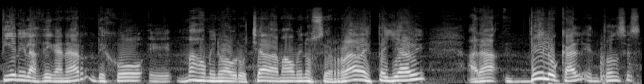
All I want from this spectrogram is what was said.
tiene las de ganar, dejó eh, más o menos abrochada, más o menos cerrada esta llave, hará de local entonces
